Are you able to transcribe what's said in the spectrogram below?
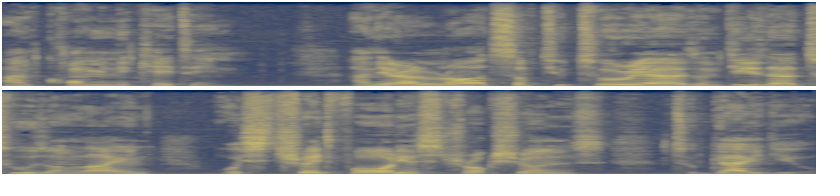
and communicating. And there are lots of tutorials on digital tools online with straightforward instructions to guide you.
